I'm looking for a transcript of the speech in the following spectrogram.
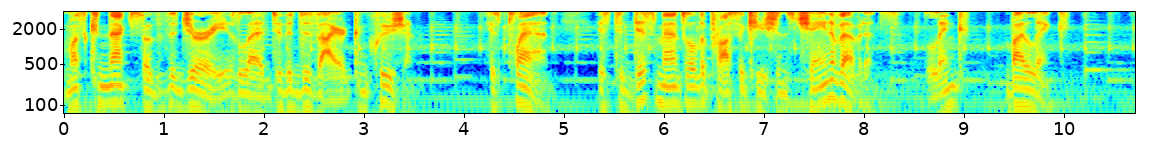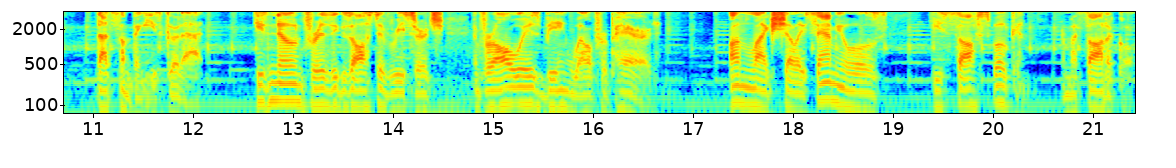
must connect so that the jury is led to the desired conclusion. His plan is to dismantle the prosecution's chain of evidence, link by link. That's something he's good at. He's known for his exhaustive research and for always being well prepared. Unlike Shelley Samuels, He's soft spoken and methodical.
